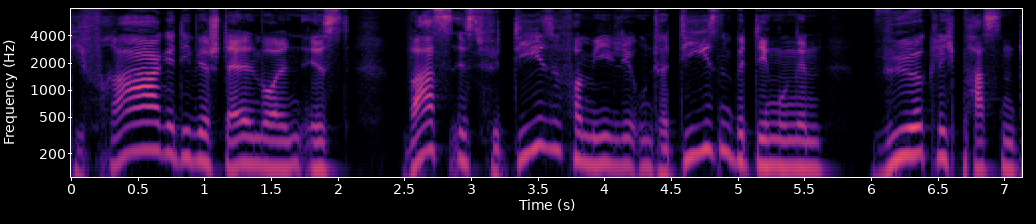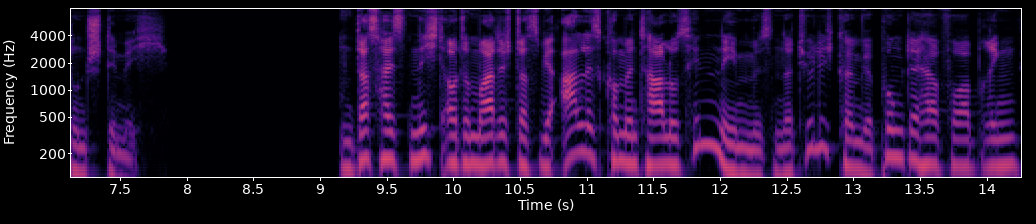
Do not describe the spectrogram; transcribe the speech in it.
Die Frage, die wir stellen wollen, ist, was ist für diese Familie unter diesen Bedingungen wirklich passend und stimmig? Und das heißt nicht automatisch, dass wir alles kommentarlos hinnehmen müssen. Natürlich können wir Punkte hervorbringen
